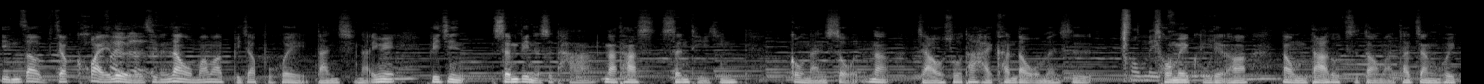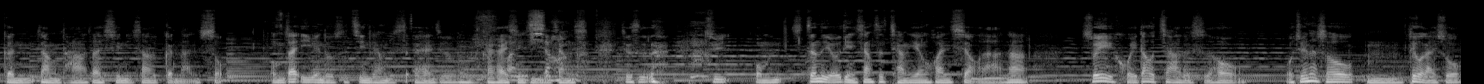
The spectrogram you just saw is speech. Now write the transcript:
营造比较快乐的气氛，让我妈妈比较不会担心啊。因为毕竟生病的是她，那她身体已经够难受了。那假如说她还看到我们是愁眉苦脸的话，那我们大家都知道嘛，她这样会更让她在心理上会更难受。我们在医院都是尽量就是哎，就开开心心的这样子，就是去。我们真的有点像是强颜欢笑啦。那所以回到家的时候，我觉得那时候，嗯，对我来说，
